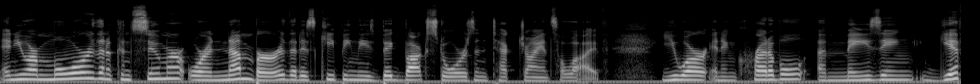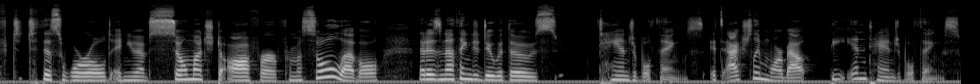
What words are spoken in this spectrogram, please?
And you are more than a consumer or a number that is keeping these big box stores and tech giants alive. You are an incredible, amazing gift to this world, and you have so much to offer from a soul level that has nothing to do with those tangible things. It's actually more about the intangible things.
